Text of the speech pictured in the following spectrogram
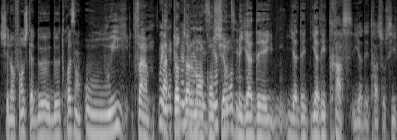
chez l'enfant jusqu'à 2-3 ans. Oui, enfin, pas totalement consciente, mais il y, a des, il, y a des, il y a des traces. Il y a des traces aussi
